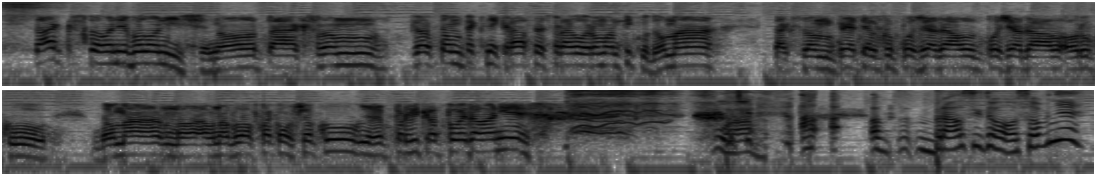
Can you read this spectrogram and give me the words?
Tak z toho nebolo nič. No tak som, chcel som pekne krásne spravil romantiku doma, tak som priateľku požiadal, požiadal o ruku doma, no a ona bola v takom šoku, že prvýkrát povedala nie. Uha. a, a, a bral si to osobne?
